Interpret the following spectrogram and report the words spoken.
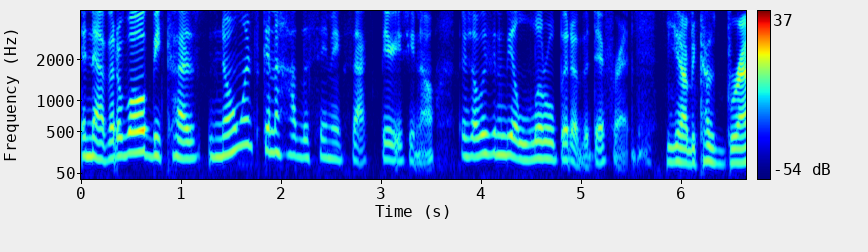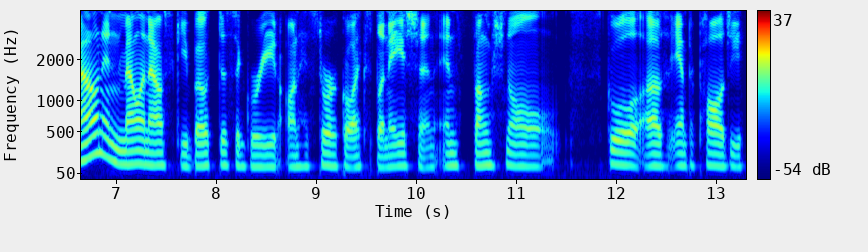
inevitable because no one's going to have the same exact theories, you know. There's always going to be a little bit of a difference. Yeah, because Brown and Malinowski both disagreed on historical explanation in functional school of anthropology.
